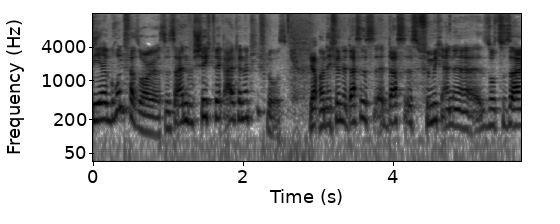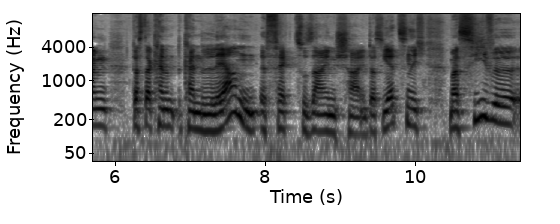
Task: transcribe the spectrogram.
der Grundversorger ist. Es ist ein schlichtweg alternativlos. Ja. Und ich finde, das ist, das ist für mich eine sozusagen, dass da kein, kein Lerneffekt zu sein scheint, dass jetzt nicht massive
